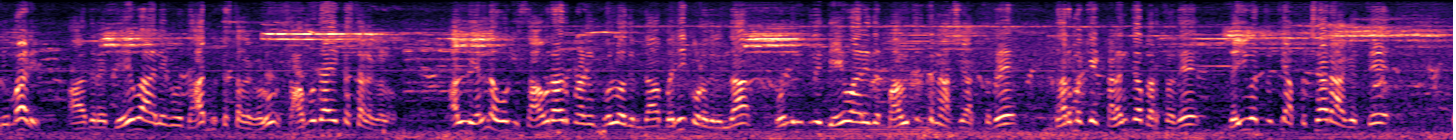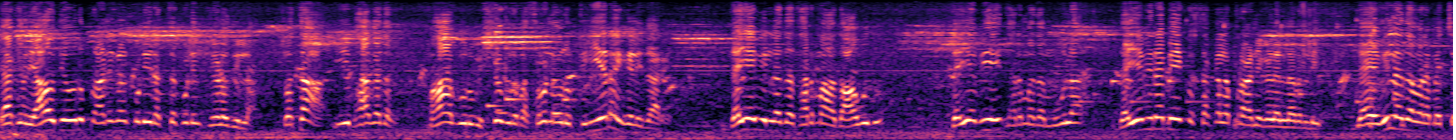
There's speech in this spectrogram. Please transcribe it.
ನೀವು ಮಾಡಿ. ಆದರೆ ದೇವಾಲಯಗಳು, ಧಾರ್ಮಿಕ ಸ್ಥಳಗಳು, ಸಾಮುದಾಯಿಕ ಸ್ಥಳಗಳು, ಅಲ್ಲಿ ಎಲ್ಲ ಹೋಗಿ ಸಾವಿರಾರು ಪ್ರಾಣಿ ಕೊಲ್ಲೋದ್ರಿಂದ, ಬಲಿ ಕೊಡೋದ್ರಿಂದ ಒಂದು ರೀತಿಯಲ್ಲಿ ದೇವಾಲಯದ ಪಾವಿತ್ರತೆ ನಾಶ ಆಗ್ತದೆ. ಧರ್ಮಕ್ಕೆ ಕಳಂಕ ಬರ್ತದೆ. ದೈವತ್ವಕ್ಕೆ ಅಪಚಾರ ಆಗುತ್ತೆ. ಯಾಕಂದರೆ ಯಾವ ದೇವರು ಪ್ರಾಣಿಗಳನ್ನ ಕೊಡಿ, ರಕ್ತ ಕೊಡಿ ಅಂತ ಹೇಳೋದಿಲ್ಲ. ಸ್ವತಃ ಈ ಭಾಗದ ಮಹಾಗುರು ವಿಶ್ವಗುರು ಬಸವಣ್ಣವರು ಕ್ಲಿಯರಾಗಿ ಹೇಳಿದ್ದಾರೆ. ದಯವಿಲ್ಲದ ಧರ್ಮ ಅದಾವುದು ದಯವೇ ಧರ್ಮದ ಮೂಲ. ದಯವಿರಬೇಕು ಸಕಲ ಪ್ರಾಣಿಗಳೆಲ್ಲರಲ್ಲಿ. ದಯವಿಲ್ಲದವರ ಮೆಚ್ಚ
